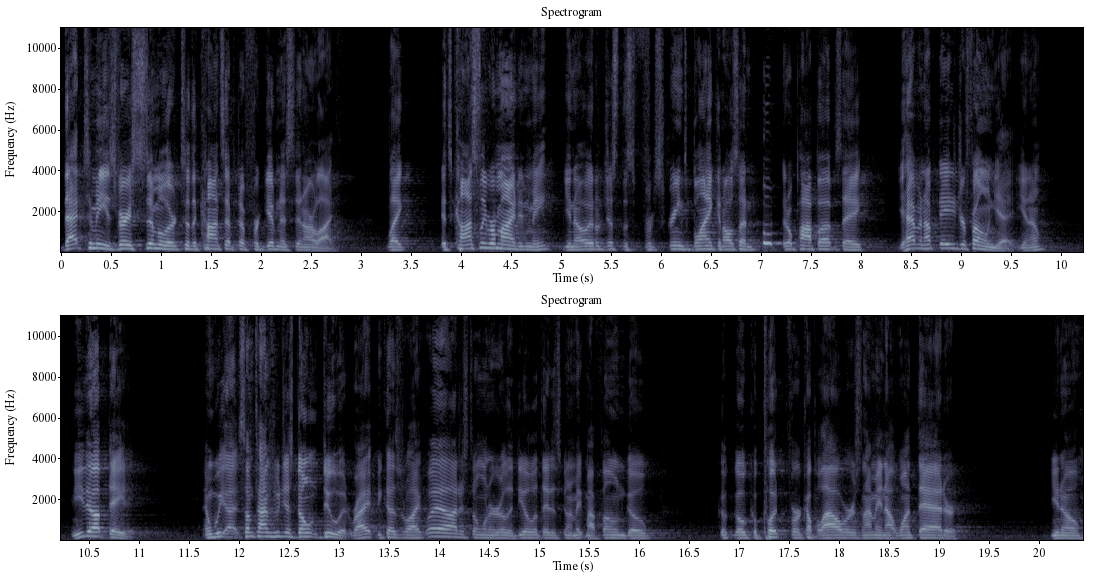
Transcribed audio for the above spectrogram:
that to me is very similar to the concept of forgiveness in our life. Like, it's constantly reminding me, you know, it'll just, the screen's blank and all of a sudden, boop, it'll pop up, say, you haven't updated your phone yet, you know? You need to update it. And we, uh, sometimes we just don't do it, right? Because we're like, well, I just don't want to really deal with it. It's going to make my phone go, go, kaput for a couple hours, and I may not want that. Or, you know,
